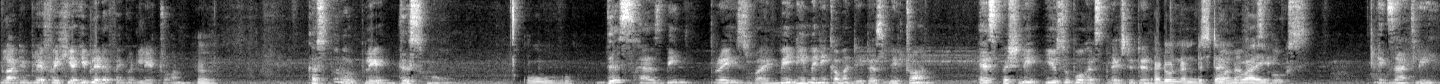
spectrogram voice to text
black didn't play f5 here. He played f5, but later on. Hmm. Kasparov played this move. Ooh. This has been praised by many, many commentators later on. Especially Yusupov has praised it in I don't one understand of why. his books. Exactly.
